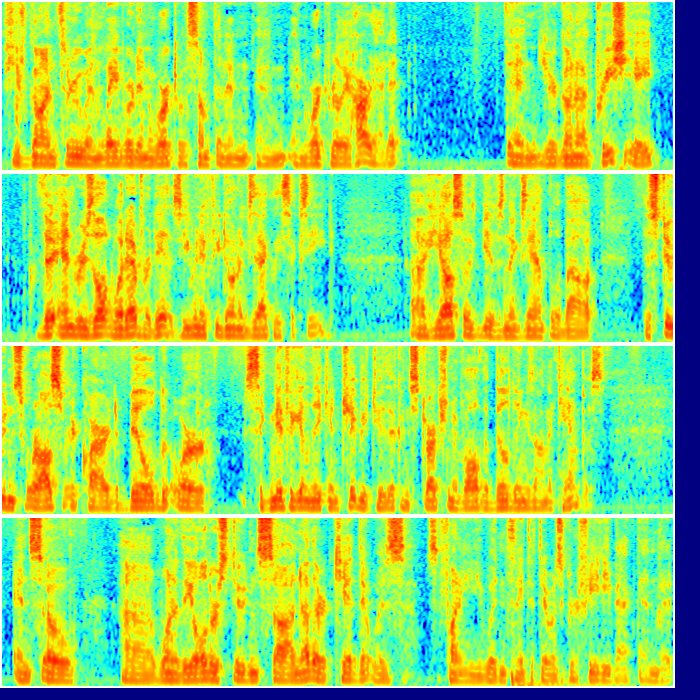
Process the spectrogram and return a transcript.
If you've gone through and labored and worked with something and, and, and worked really hard at it, then you're going to appreciate the end result, whatever it is, even if you don't exactly succeed. Uh, he also gives an example about the students were also required to build or significantly contribute to the construction of all the buildings on the campus. And so uh, one of the older students saw another kid that was funny. You wouldn't think that there was graffiti back then, but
